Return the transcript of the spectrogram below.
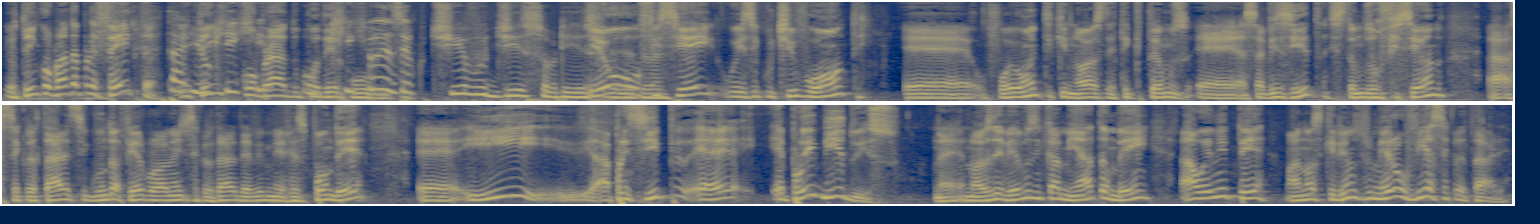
Eu tenho que cobrar da prefeita. Tá, eu tenho que, que cobrar do poder o que público. O que o executivo diz sobre isso? Eu vereador? oficiei o executivo ontem. É, foi ontem que nós detectamos é, essa visita, estamos oficiando. A secretária, segunda-feira, provavelmente a secretária deve me responder. É, e, a princípio, é, é proibido isso. Né? Nós devemos encaminhar também ao MP, mas nós queremos primeiro ouvir a secretária,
